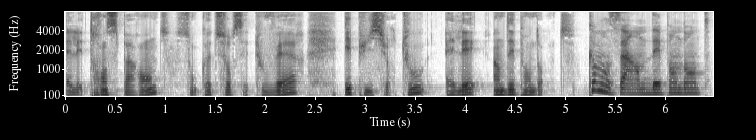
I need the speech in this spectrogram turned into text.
elle est transparente, son code source est ouvert, et puis surtout, elle est indépendante. Comment ça, indépendante?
